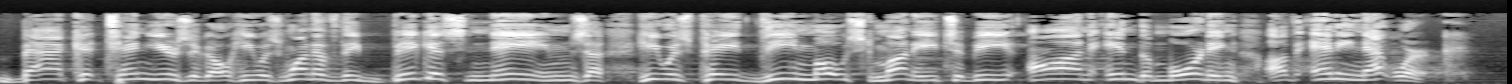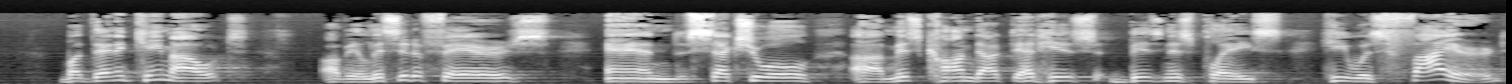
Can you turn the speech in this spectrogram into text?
Back 10 years ago, he was one of the biggest names. Uh, he was paid the most money to be on in the morning of any network. But then it came out of illicit affairs and sexual uh, misconduct at his business place. He was fired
